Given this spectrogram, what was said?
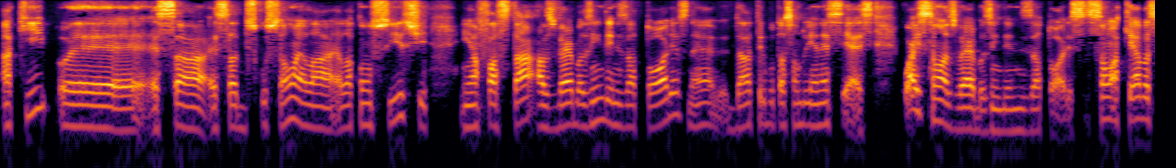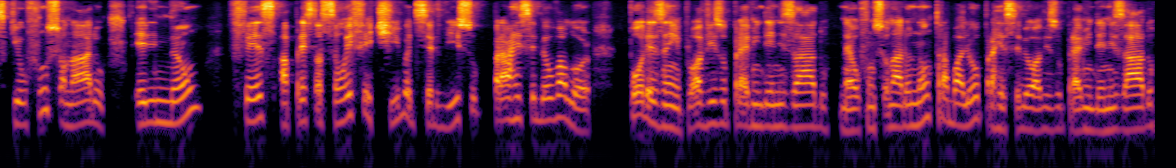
Aqui, é, essa, essa discussão ela, ela consiste em afastar as verbas indenizatórias né, da tributação do INSS. Quais são as verbas indenizatórias? São aquelas que o funcionário ele não fez a prestação efetiva de serviço para receber o valor. Por exemplo, o aviso prévio indenizado, né, o funcionário não trabalhou para receber o aviso prévio indenizado,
